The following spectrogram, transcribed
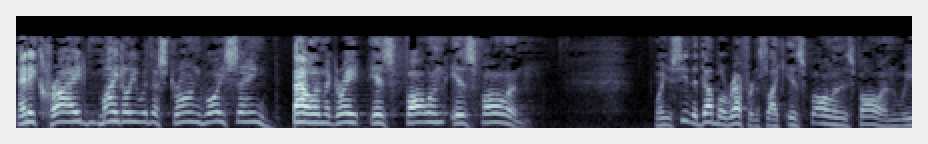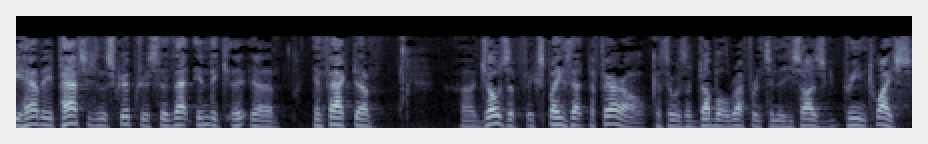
And he cried mightily with a strong voice, saying, Babylon the Great is fallen, is fallen when you see the double reference, like is fallen, is fallen, we have a passage in the scriptures that that, indica- uh, in fact, uh, uh, Joseph explains that to Pharaoh because there was a double reference in it. He saw his dream twice.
